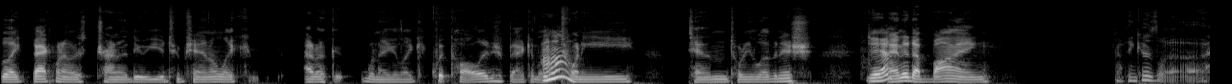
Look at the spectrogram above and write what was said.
Like back when I was trying to do a YouTube channel, like out of when I like quit college back in like Mhm. 2010, 2011 ish. Yeah. I ended up buying. I think it was uh,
